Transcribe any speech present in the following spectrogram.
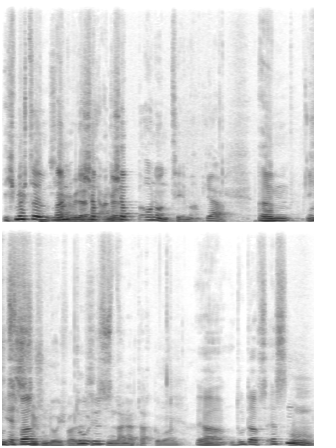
Ich möchte, man, ich habe hab auch noch ein Thema. Ja. Ähm, ich esse zwischendurch, weil es ist ein langer Tag geworden. Ja, du darfst essen. Mm.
